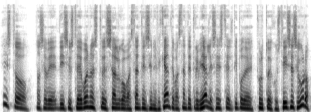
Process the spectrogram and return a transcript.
esto no se ve, dice usted, bueno, esto es algo bastante insignificante, bastante trivial. ¿Es este el tipo de fruto de justicia? Seguro,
